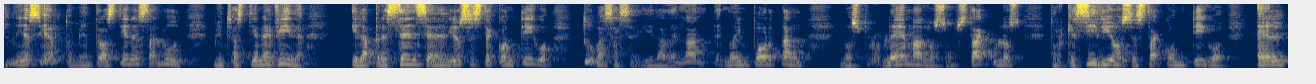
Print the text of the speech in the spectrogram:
Y es cierto, mientras tienes salud, mientras tienes vida y la presencia de Dios esté contigo, tú vas a seguir adelante. No importan los problemas, los obstáculos, porque si Dios está contigo, Él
